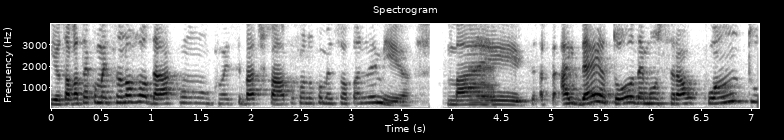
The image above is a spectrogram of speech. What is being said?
E eu estava até começando a rodar com, com esse bate-papo quando começou a pandemia. Mas a a ideia toda é mostrar o quanto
